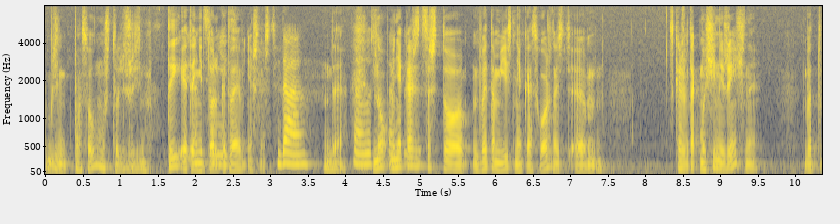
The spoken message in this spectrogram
блин, по-особому, что ли, жизнь. Ты — это И не оценить. только твоя внешность. Да. Да. Да, Но так мне быть. кажется, что в этом есть некая сложность. эм, скажем так, мужчины и женщины вот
